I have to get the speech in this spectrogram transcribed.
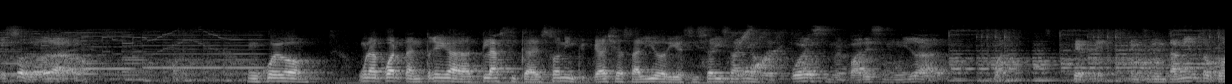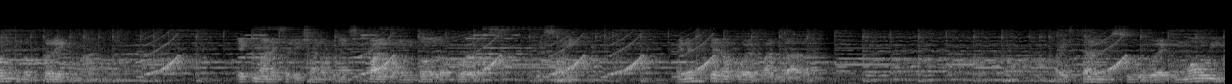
Eso es lo raro. Un juego, una cuarta entrega clásica de Sonic que haya salido 16 años después me parece muy raro. Bueno, jefe, enfrentamiento con Dr. Eggman. Eggman es el villano principal como en todos los juegos de Sonic. En este no puede faltar. Ahí está en su Eggmobile.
